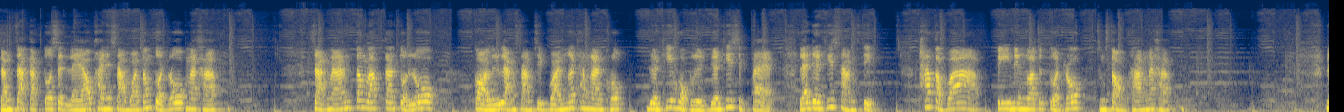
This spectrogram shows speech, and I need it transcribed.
หลังจากกักตัวเสร็จแล้วภายใน 3 วันต้องตรวจโรคนะครับ จากนั้นต้องรับการตรวจโรคก่อนหรือหลัง 30 วันเมื่อทำงานครบเดือนที่ 6 หรือเดือนที่ 18 และเดือนที่ 30 เท่ากับว่า ปีหนึ่งเราจะตรวจโรคถึง 2 ครั้งนะครับ ใน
